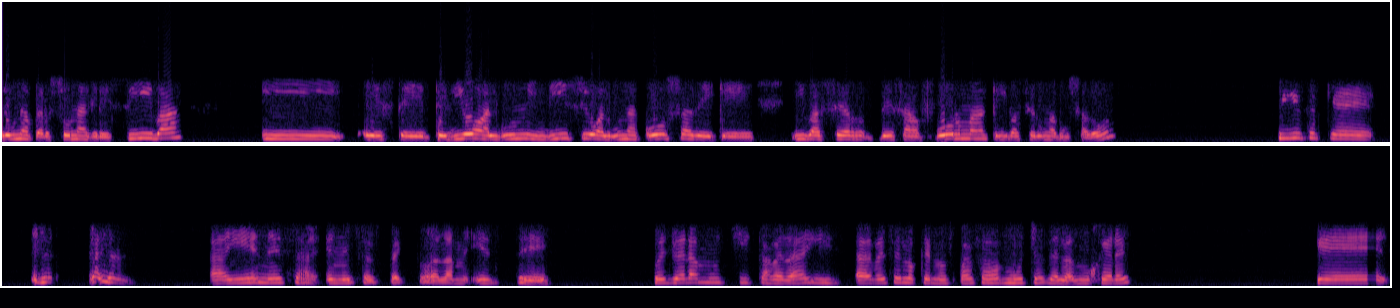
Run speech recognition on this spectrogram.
era una persona agresiva? Y este te dio algún indicio, alguna cosa de que iba a ser de esa forma, que iba a ser un abusador? Fíjese que ahí en esa en ese aspecto a la este pues yo era muy chica, ¿verdad? Y a veces lo que nos pasa a muchas de las mujeres que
